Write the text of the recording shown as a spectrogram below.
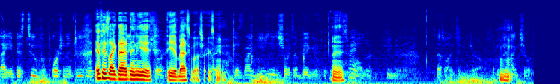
Like if it's two proportionate people. If it's like that, then yeah, the yeah, basketball shorts. right? Yeah. Because like usually the shorts are bigger. Yeah. it's a smaller female. That's why they take the drawers. 'cause Mhm. They like shorts.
